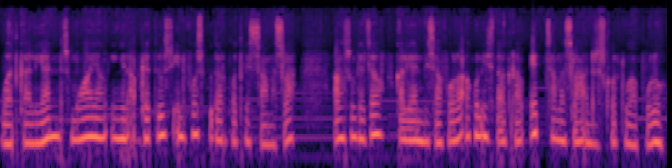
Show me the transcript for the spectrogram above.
buat kalian semua yang ingin update terus info seputar podcast sama selah, langsung saja kalian bisa follow akun Instagram @samaslah underscore 20.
